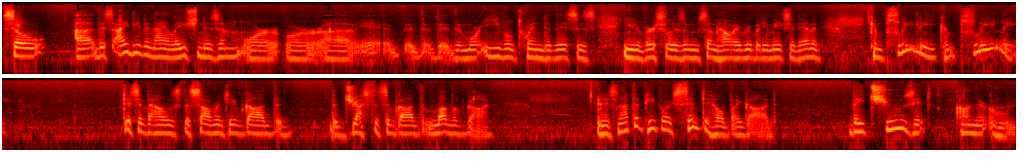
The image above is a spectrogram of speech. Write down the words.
So uh, this idea of annihilationism or or uh, the, the, more evil twin to this is universalism. Somehow everybody makes it heaven completely, completely disavows the sovereignty of God, the, the justice of God, the love of God. And it's not that people are sent to hell by God. They choose it on their own.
